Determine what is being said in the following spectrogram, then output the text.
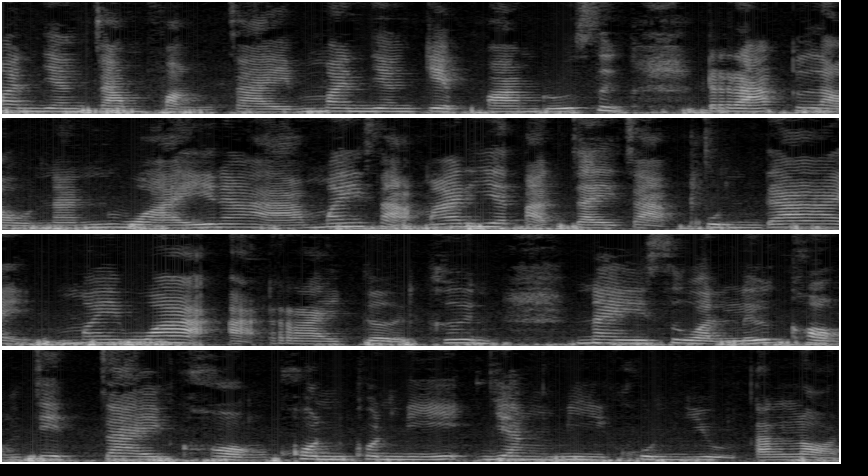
มันยังจำฝังใจ มันยังเก็บความรู้สึกรักเหล่านั้นไว้นะคะ ไม่สามารถที่จะตัดใจจากคุณได้ ไม่ว่าอะไรเกิดขึ้น ในส่วนลึกของจิตใจของคนคนนี้ยังมีคุณอยู่ตลอด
